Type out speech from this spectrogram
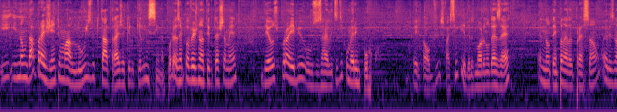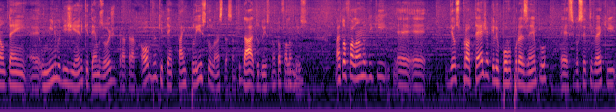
e, e não dá pra gente uma luz do que está atrás daquilo que ele ensina. Por exemplo, eu vejo no Antigo Testamento, Deus proíbe os israelitas de comerem porco. Ele, óbvio, isso faz sentido. Eles moram no deserto, ele não tem panela de pressão, eles não têm é, o mínimo de higiene que temos hoje para tratar. Óbvio que tem tá implícito o lance da santidade, tudo isso, não estou falando uhum. disso. Mas estou falando de que é, é, Deus protege aquele povo, por exemplo, é, se você tiver que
